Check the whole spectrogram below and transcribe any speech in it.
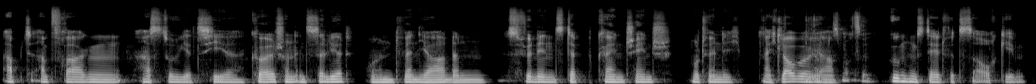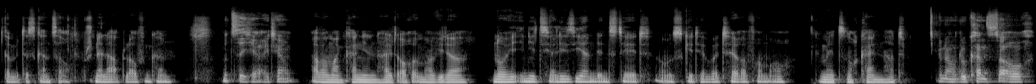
apt abfragen, hast du jetzt hier Curl schon installiert? Und wenn ja, dann ist für den Step kein Change notwendig. Ich glaube, ja, ja irgendein State wird es da auch geben, damit das Ganze auch schneller ablaufen kann. Mit Sicherheit, ja. Aber man kann ihn halt auch immer wieder neu initialisieren, den State. Aber es geht ja bei Terraform auch, wenn man jetzt noch keinen hat. Genau, du kannst auch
